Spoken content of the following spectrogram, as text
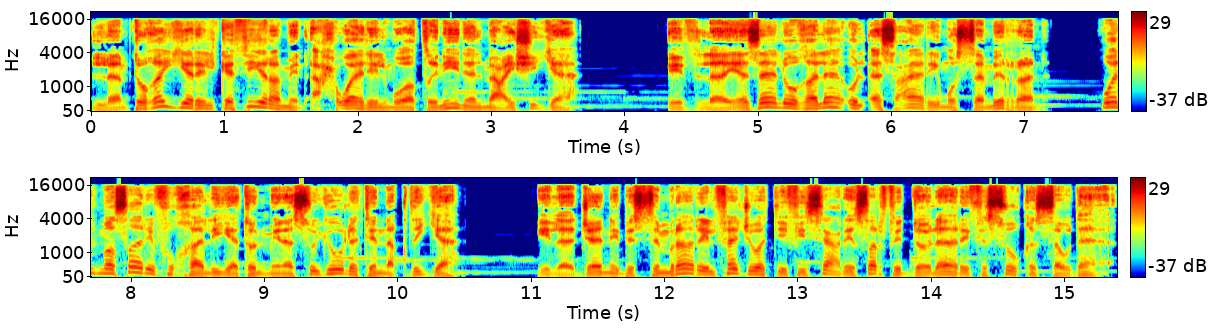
لم تغير الكثير من أحوال المواطنين المعيشية إذ لا يزال غلاء الأسعار مستمرا والمصارف خالية من السيولة النقدية إلى جانب استمرار الفجوة في سعر صرف الدولار في السوق السوداء.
